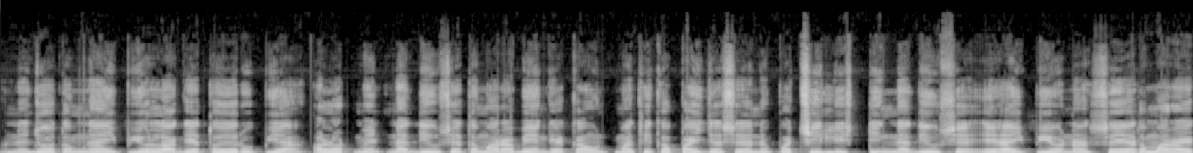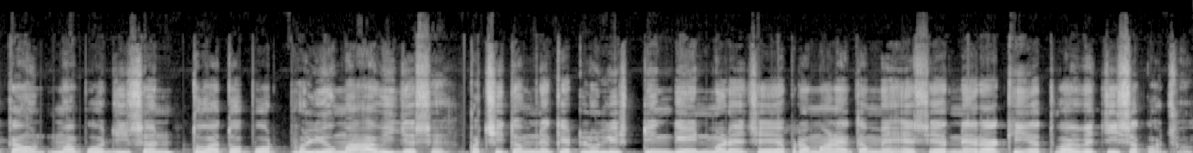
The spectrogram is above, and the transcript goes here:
અને જો તમને આઈપીઓ લાગે, તો એ રૂપિયા અલોટમેન્ટના દિવસે તમારા બેંક એકાઉન્ટમાંથી કપાઈ જશે અને પછી લિસ્ટિંગના દિવસે એ આઈપીઓના શેર તમારા એકાઉન્ટમાં પોઝિશન અથવા તો પોર્ટફોલિયોમાં આવી જશે. પછી તમને કેટલું લિસ્ટિંગ ગેઇન મળે છે એ પ્રમાણે તમે એ શેરને રાખી અથવા વેચી શકો છો.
